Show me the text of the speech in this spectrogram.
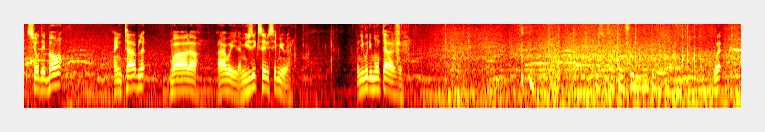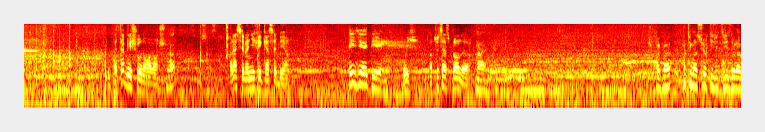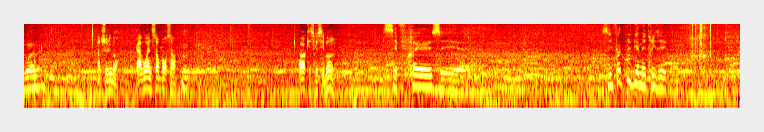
sur des bancs à une table. Voilà. Ah oui, la musique, c'est mieux là. Au niveau du montage. Ouais. La table est chaude en revanche. Ouais. Voilà, c'est magnifique hein, cette bière. Hazy IPA. Oui, dans toute sa splendeur. Ouais. Pratiquement- sûr qu'ils utilisent de l'avoine. Absolument. Avoine 100%. Oh, qu'est-ce que c'est bon. C'est frais, c'est. euh, C'est une fois de plus bien maîtrisé. quoi.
